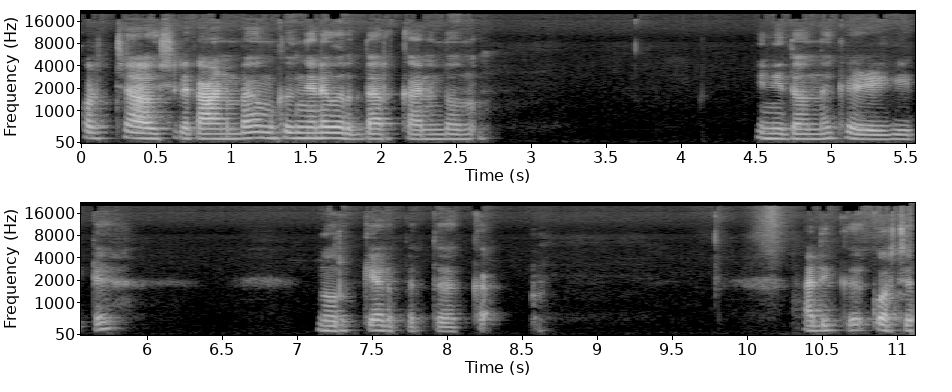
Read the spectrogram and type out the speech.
കുറച്ച് ആവശ്യമില്ല കാണുമ്പോൾ നമുക്ക് ഇങ്ങനെ വെറുതെ ഇറക്കാനും തോന്നും. ഇനി ഇതൊന്ന് കഴുകിയിട്ട് നുറുക്കി അടുപ്പത്ത് വെക്കാം. അതിക്ക് കുറച്ച്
